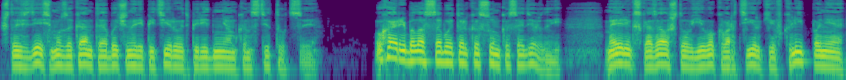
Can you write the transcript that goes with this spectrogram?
что здесь музыканты обычно репетируют перед Днем Конституции. У Харри была с собой только сумка с одеждой. Мэрик сказал, что в его квартирке в Клиппане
